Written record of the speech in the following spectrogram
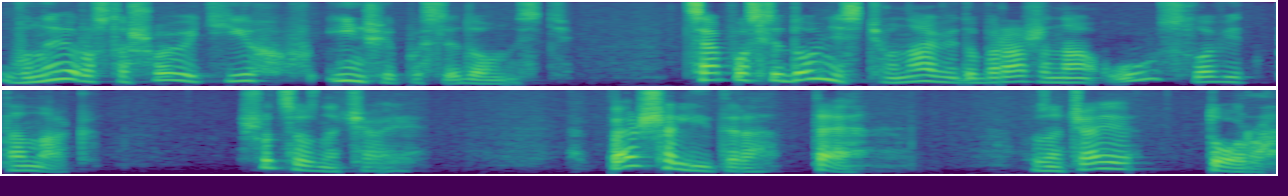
вони розташовують їх в іншій послідовності. Ця послідовність вона відображена у слові танак. Що це означає? Перша літера Т означає Тора.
